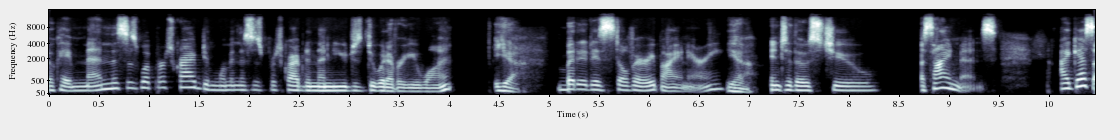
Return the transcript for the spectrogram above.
okay men this is what prescribed and women this is prescribed and then you just do whatever you want. Yeah. But it is still very binary yeah. into those two assignments. I guess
